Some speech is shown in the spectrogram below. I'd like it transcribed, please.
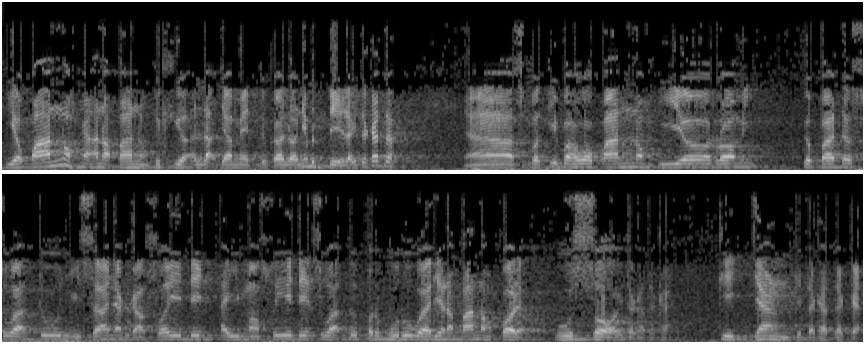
dia panah dengan anak panah tu kira alat jamet tu. Kalau ni bedil lah kita kata. Ha seperti bahawa panah ia rami kepada suatu misalnya kasaidin ay masidin suatu perburuan dia nak panah apa dia usah kita katakan. Kijang kita katakan.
